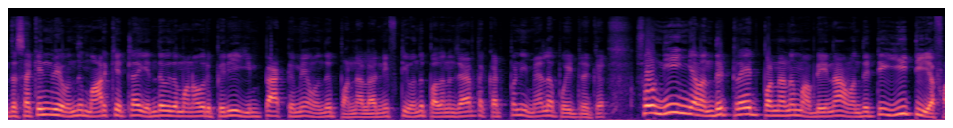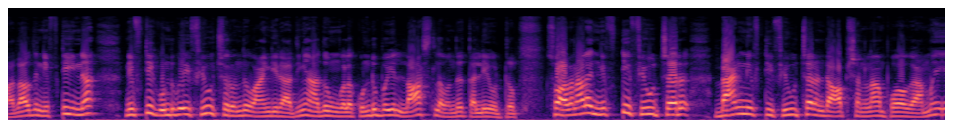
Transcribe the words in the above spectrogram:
இந்த செகண்ட் வேவ் வந்து மார்க்கெட்டில் எந்த விதமான ஒரு பெரிய இம்பேக்ட்டுமே வந்து பண்ணலை. நிஃப்டி வந்து பதினஞ்சாயிரத்தை கட் பண்ணி மேலே போயிட்டுருக்கு. ஸோ நீங்கள் வந்து ட்ரேட் பண்ணணும் அப்படின்னா வந்துட்டு இடிஎஃப் அதாவது நிஃப்டினா நிஃப்டி கொண்டு போய் ஃபியூச்சர் வந்து வாங்கிடாதீங்க. அது உங்களை கொண்டு போய் லாஸ்ட்டில் வந்து தள்ளி விட்டுரும். ஸோ அதனால் nifty future bank nifty future and ஆப்ஷன்லாம் போகாமல்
